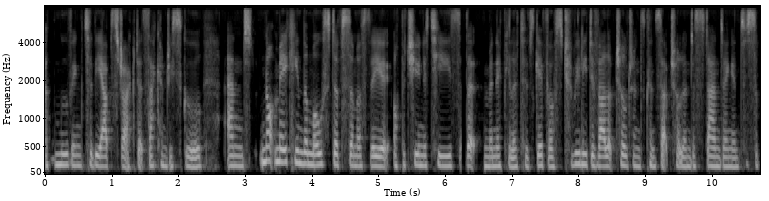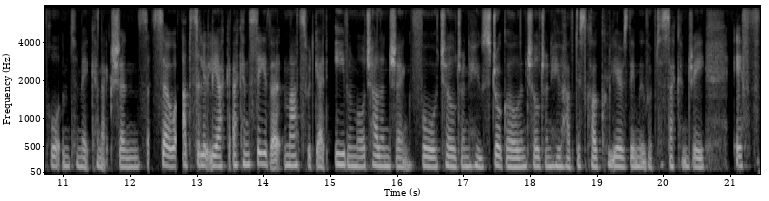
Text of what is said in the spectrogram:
a moving to the abstract at secondary school and not making the most of some of the opportunities that manipulatives give us to really develop children's conceptual understanding and to support them to make connections. So, absolutely, I, I can see that maths would get even more challenging for children who struggle and children who have dyscalculia as they move up to secondary if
